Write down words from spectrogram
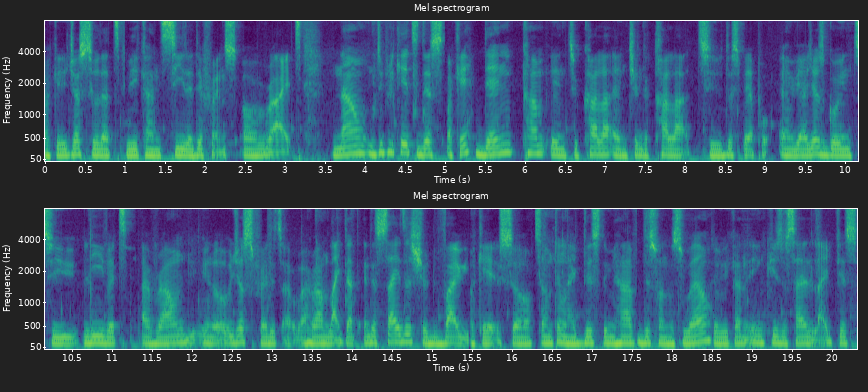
okay? Just so that we can see the difference. All right now duplicate this okay? Then come into color and change the color to this purple. And we are just going to leave it around you know just spread it around like that. And the sizes should vary okay? So something like this then we have this one as well so we can increase the size like this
